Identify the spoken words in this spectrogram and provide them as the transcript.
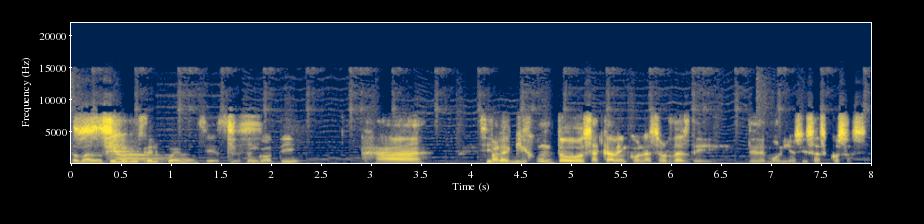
Tomado si le gusta el juego. Sí, es, es un goti. Ajá para que juntos acaben con las hordas de, demonios y esas cosas.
